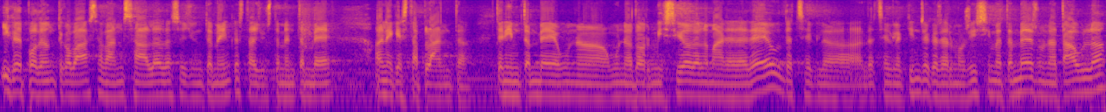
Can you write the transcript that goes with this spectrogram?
i que podem trobar a l'avançala de l'Ajuntament, que està justament també en aquesta planta. Tenim també una, una dormició de la Mare de Déu del segle, del segle XV, que és hermosíssima també, és una taula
